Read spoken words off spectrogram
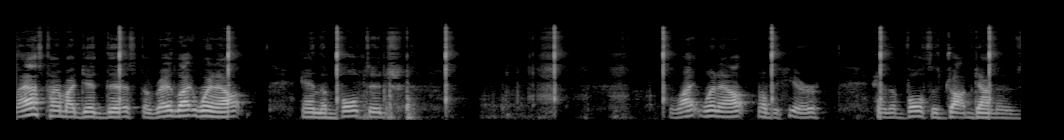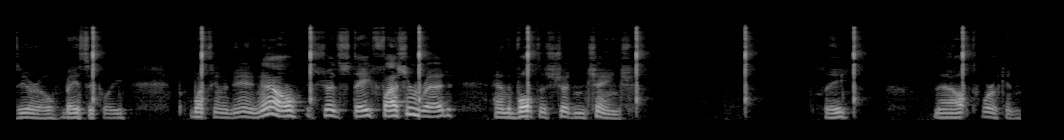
last time I did this, the red light went out and the voltage light went out over here and the voltage dropped down to zero basically. What's going to do now, it should stay flashing red and the voltage shouldn't change. See? Now it's working.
